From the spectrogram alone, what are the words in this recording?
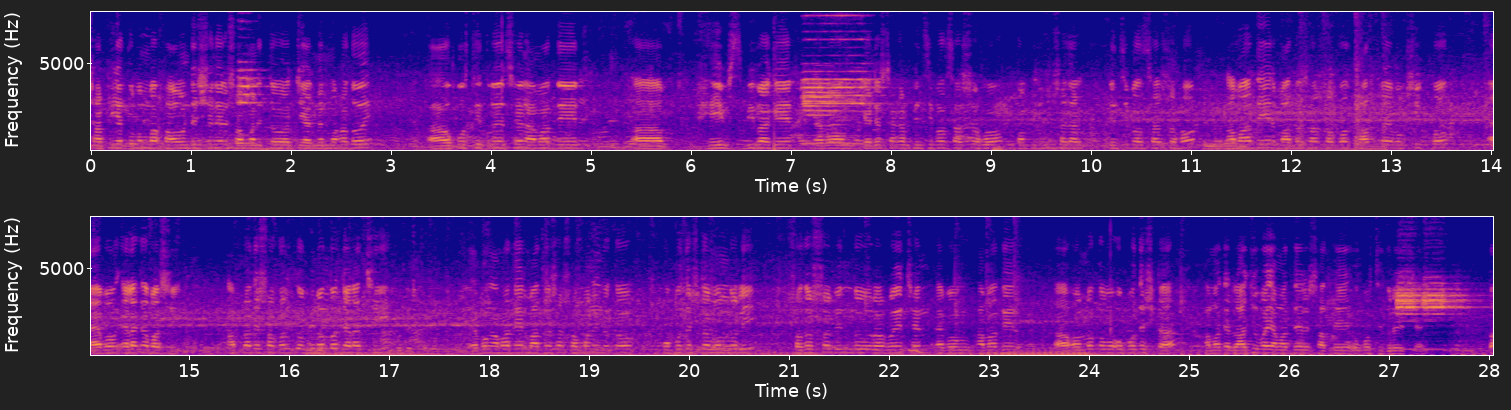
শাফিয়াতুল্লাহ ফাউন্ডেশনের সম্মানিত চেয়ারম্যান মহোদয় উপস্থিত রয়েছেন আমাদের হিপস বিভাগের এবং ক্যাডেট শাখার প্রিন্সিপাল স্যার সহ, কম্পিটিশন শাখার প্রিন্সিপাল স্যার সহ, আমাদের মাদ্রাসার সকল ছাত্র এবং শিক্ষক এবং এলাকাবাসী আপনাদের সকলকে অভিনন্দন জানাচ্ছি। এবং আমাদের মাদ্রাসা সম্মানিত উপদেষ্টা মণ্ডলী সদস্যবৃন্দরা রয়েছেন এবং আমাদের অন্যতম উপদেষ্টা আমাদের রাজু ভাই আমাদের সাথে উপস্থিত রয়েছেন। তো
